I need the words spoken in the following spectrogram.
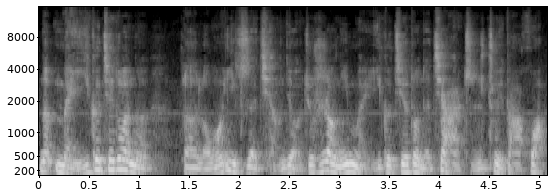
那每一个阶段呢？呃，老王一直在强调，就是让你每一个阶段的价值最大化，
